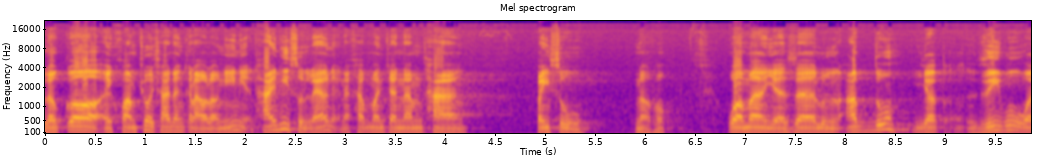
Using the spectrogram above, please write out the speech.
แล้วก็ไอความชั่วช้าดังกล่าวเหล่านี้เนี่ยท้ายที่สุดแล้วเนี่ยนะครับ มันจะนำทางไปสู่นรก ว่ามา ยาซาลุลอับดุยักซิบุวา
